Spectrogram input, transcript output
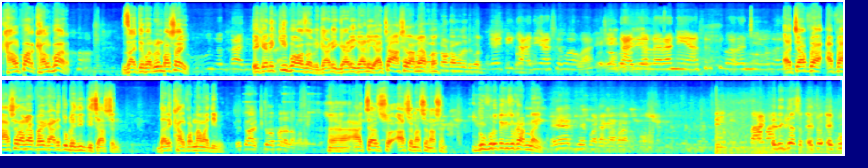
খালপার খালপার যাইতে পারবেন বাসায়? এখানে কি পাওয়া যাবে? গাড়ি গাড়ি গাড়ি। আচ্ছা আসেন আমি আপনার আচ্ছা আপনি আপনার আসেন আমি আপনাকে গাড়ি তুলে দিতেছি আসেন। দাঁড়িয়ে খালপার নামাই দিবে। হ্যাঁ হ্যাঁ আচ্ছা আসেন আসেন আসেন। দুপুরে তো কিছু খান নাই? এদিক দিয়ে আসেন একটু একটু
